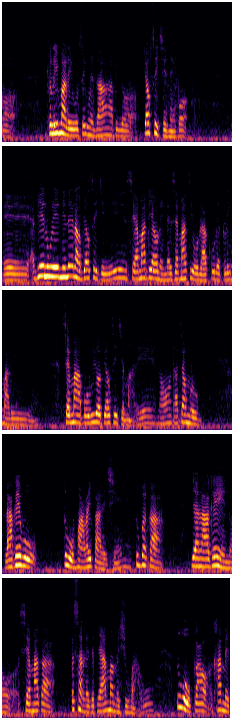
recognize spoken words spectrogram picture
တော့ဒီကလေးမလေးကိုစိတ်ဝင်စားပြီးတော့ပျောက်စိတ်ခြင်းတယ်ပေါ့အဲအပြင်လူတွေအနေနဲ့တော့ပျောက်စိတ်ခြင်းဆ iam မတစ်ယောက်အနေနဲ့ဆ iam မစီကိုလာကုတဲ့ကလေးမလေးဆ iam မပို့ပြီးတော့ပျောက်စိတ်ခြင်းပါတယ်နော်ဒါကြောင့်မလို့လာခဲ့ဖို့သူ့ကိုမှားလိုက်ပါတယ်ရှင်သူ့ဘက်ကပြန်လာခဲ့ရင်တော့ဆ iam မကပတ်စံလည်းတပြားမှမယူပါဘူးသူ့ကိုကောင်းအောင်အခမဲ့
